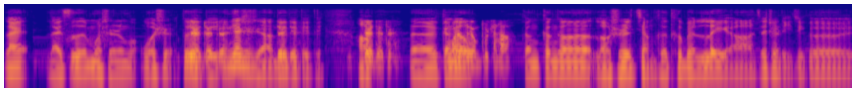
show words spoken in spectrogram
来来自陌生人广，我是对对，应该是这样，对对对对，对对对。呃，刚刚完全不差。刚刚刚老师讲课特别累啊，在这里这个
